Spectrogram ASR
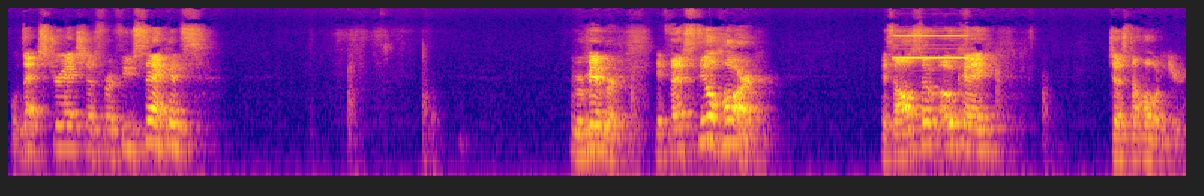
Hold that stretch just for a few seconds. Remember, if that's still hard, it's also okay just to hold here.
